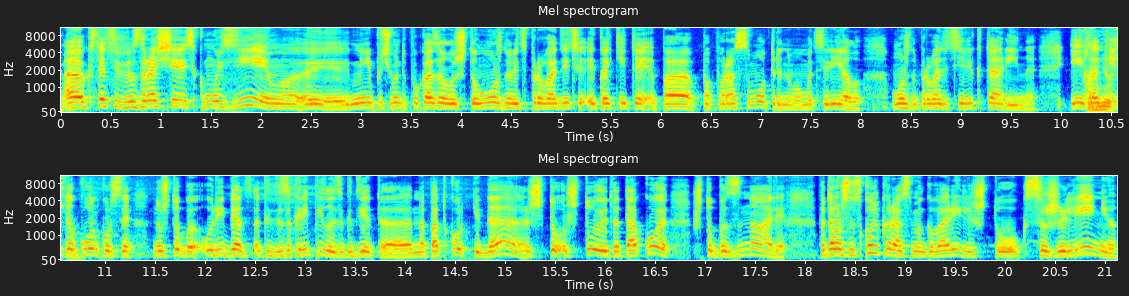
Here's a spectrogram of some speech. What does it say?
А, Кстати, возвращаясь к музеям, э, мне почему-то показалось, что можно ведь проводить и какие-то по, по просмотренному материалу, можно проводить и викторины, и какие-то конкурсы, ну, чтобы у ребят закрепилось где-то на подкорке, да, что, что это такое, чтобы знали. Потому что сколько раз мы говорили, что, к сожалению,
